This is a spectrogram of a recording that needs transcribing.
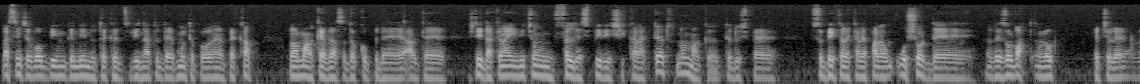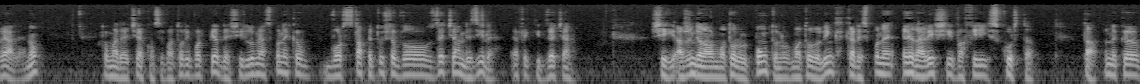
la sincer vorbind, gândindu-te că îți vin atât de multe probleme pe cap, normal că ai vrea să te ocupi de alte Știi, dacă n-ai niciun fel de spirit și caracter, normal că te duci pe subiectele care par ușor de rezolvat în loc pe cele reale, nu? Tocmai de aceea conservatorii vor pierde și lumea spune că vor sta pe tușă vreo 10 ani de zile, efectiv 10 ani. Și ajungem la următorul punct, în următorul link, care spune era rișii va fi scurtă. Da, pentru că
